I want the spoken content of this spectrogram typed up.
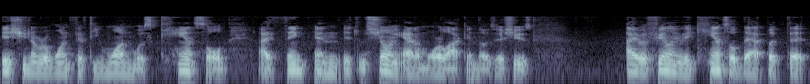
issue number 151 was canceled. I think, and it was showing Adam Warlock in those issues. I have a feeling they canceled that, but that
